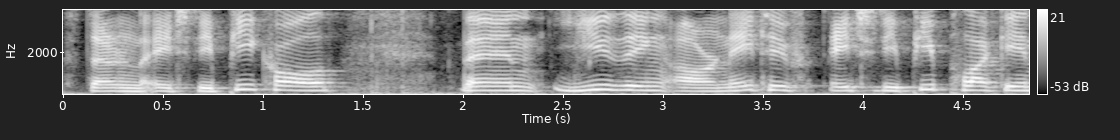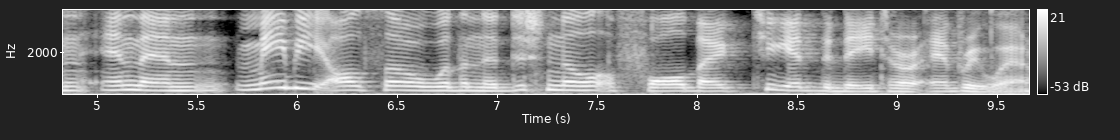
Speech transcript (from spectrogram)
standard HTTP call, then using our native HTTP plugin, and then maybe also with an additional fallback to get the data everywhere.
